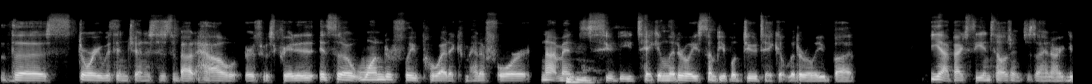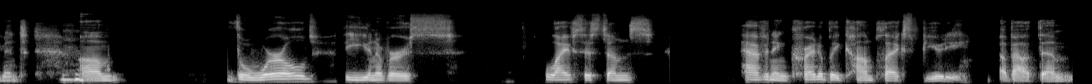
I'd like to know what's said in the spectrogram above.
the story within Genesis about how Earth was created. It's a wonderfully poetic metaphor, not meant mm-hmm. to be taken literally. Some people do take it literally, but yeah, back to the intelligent design argument. Mm-hmm. Um, the world, the universe, life systems have an incredibly complex beauty about them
